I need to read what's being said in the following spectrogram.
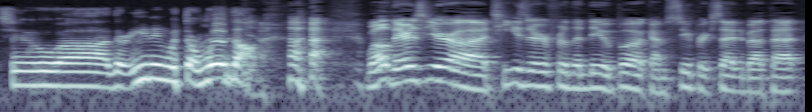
to uh, they're eating with the rhythm. well, there's your uh, teaser for the new book. I'm super excited about that.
